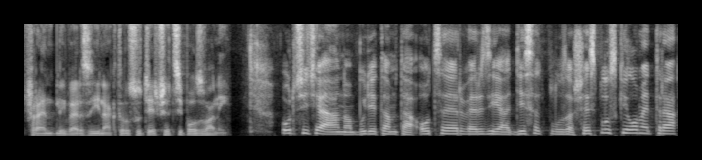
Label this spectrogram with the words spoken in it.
friendly verzii, na ktorú sú tiež všetci pozvaní. Určite áno, bude tam tá OCR verzia 10 plus a 6 plus kilometra.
